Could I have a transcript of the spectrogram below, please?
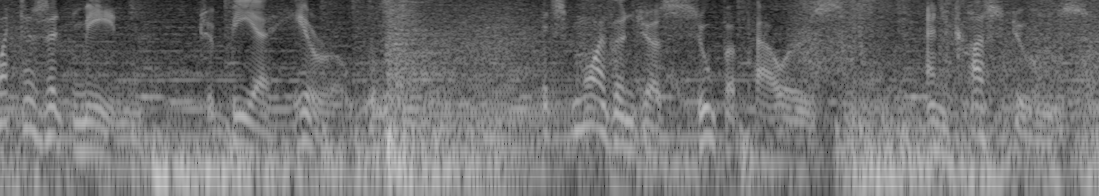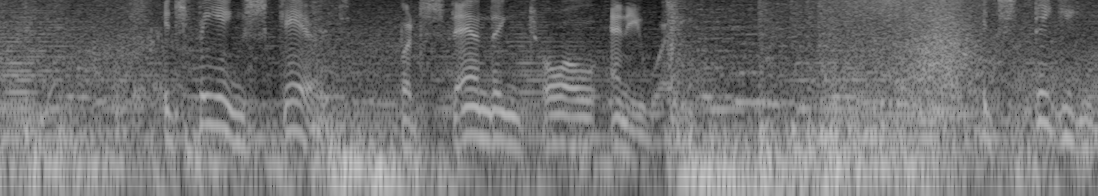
What does it mean to be a hero? It's more than just superpowers and costumes. It's being scared, but standing tall anyway. It's digging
